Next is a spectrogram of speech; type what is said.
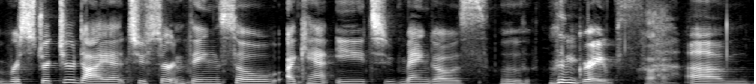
restrict your diet to certain things. So I can't eat mangoes, grapes, um,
